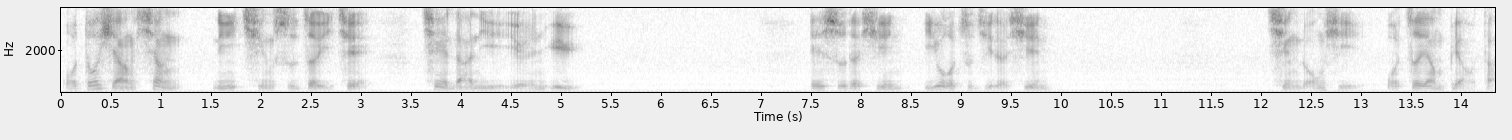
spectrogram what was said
我多想向你请示这一切，却难以言喻。耶稣的心以我自己的心，请容许我这样表达：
